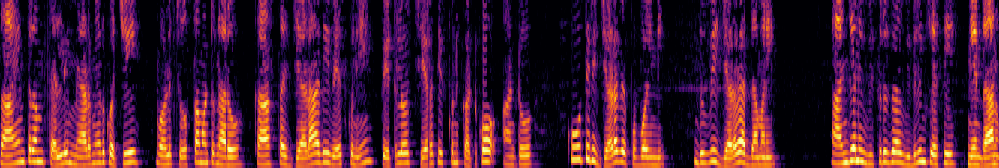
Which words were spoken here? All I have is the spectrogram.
సాయంత్రం తల్లి మేడ మీదకొచ్చి వాళ్ళు చూస్తామంటున్నారు. కాస్త జడాది వేసుకుని పెట్టెలో చీర తీసుకుని కట్టుకో అంటూ కూతురి జడ విప్పబోయింది. దువ్వి జడ వేద్దామని. అంజని విసురుగా విదిలించేసి నేను రాను.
